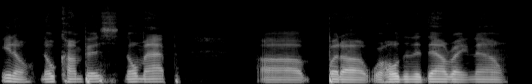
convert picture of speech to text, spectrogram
you know, no compass, no map, uh, but uh, we're holding it down right now.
